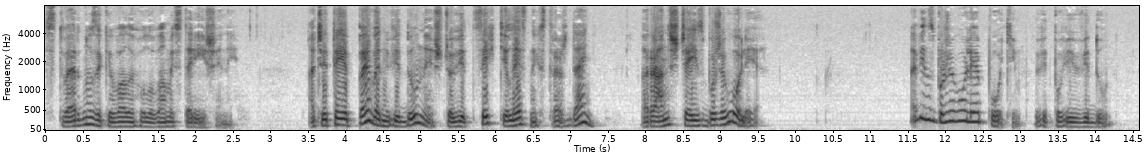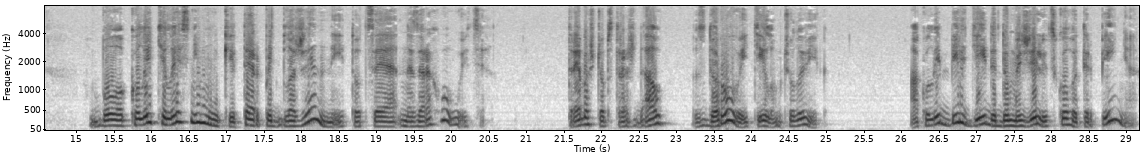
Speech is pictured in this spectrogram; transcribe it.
ствердно закивали головами старішини. А чи ти певен, відуне, що від цих тілесних страждань ран ще й збожеволіє? А він збожеволіє потім, відповів відун. Бо коли тілесні муки терпить блаженний, то це не зараховується. Треба, щоб страждав здоровий тілом чоловік. А коли біль дійде до межі людського терпіння,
